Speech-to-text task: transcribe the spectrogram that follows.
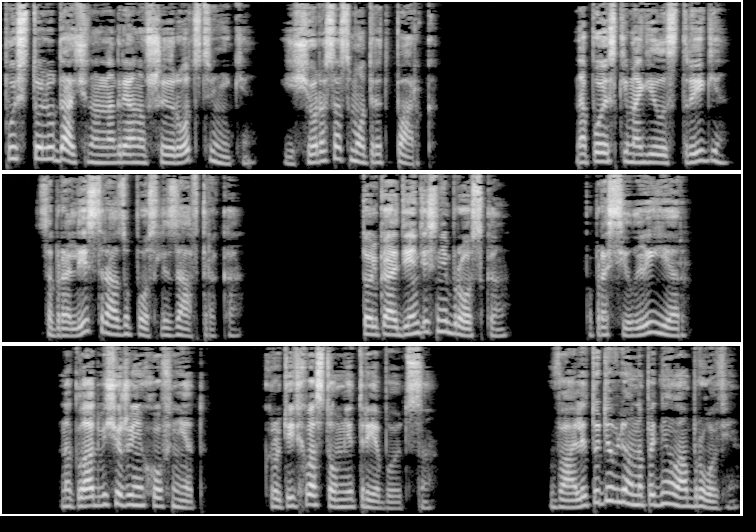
Пусть столь удачно нагрянувшие родственники еще раз осмотрят парк. На поиски могилы Стрыги собрались сразу после завтрака. «Только оденьтесь неброско», — попросил Ильер. «На кладбище женихов нет. Крутить хвостом не требуется». Валет удивленно подняла брови.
